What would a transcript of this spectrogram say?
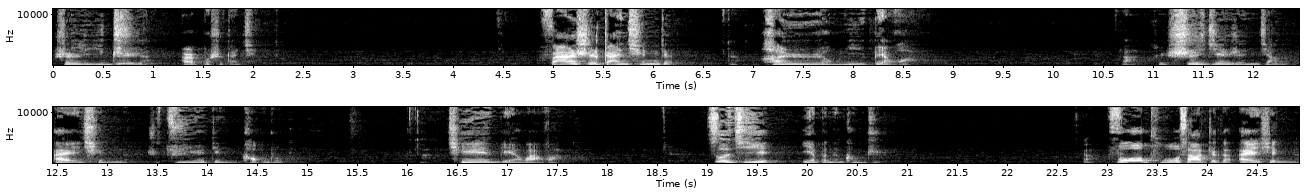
是理智啊，而不是感情。凡是感情的，很容易变化啊。所以世间人讲爱情呢，是决定靠不住的啊，千变万化，自己也不能控制。佛菩萨这个爱心呢，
